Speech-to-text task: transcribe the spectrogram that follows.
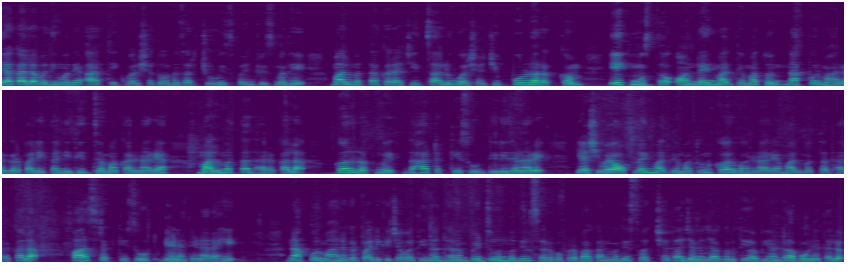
या कालावधीमध्ये आर्थिक वर्ष दोन हजार चोवीस पंचवीसमध्ये मालमत्ता कराची चालू वर्षाची पूर्ण रक्कम एकमुस्त ऑनलाईन माध्यमातून नागपूर महानगरपालिका निधीत जमा करणाऱ्या मालमत्ताधारकाला कर रकमेत दहा टक्के सूट दिली जाणार आहे. याशिवाय ऑफलाईन माध्यमातून कर भरणाऱ्या मालमत्ताधारकाला पाच टक्के सूट देण्यात येणार आहे. नागपूर महानगरपालिकेच्या वतीनं धरमपेठ झोनमधील सर्व प्रभागांमध्ये स्वच्छता जनजागृती अभियान राबवण्यात आलं.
